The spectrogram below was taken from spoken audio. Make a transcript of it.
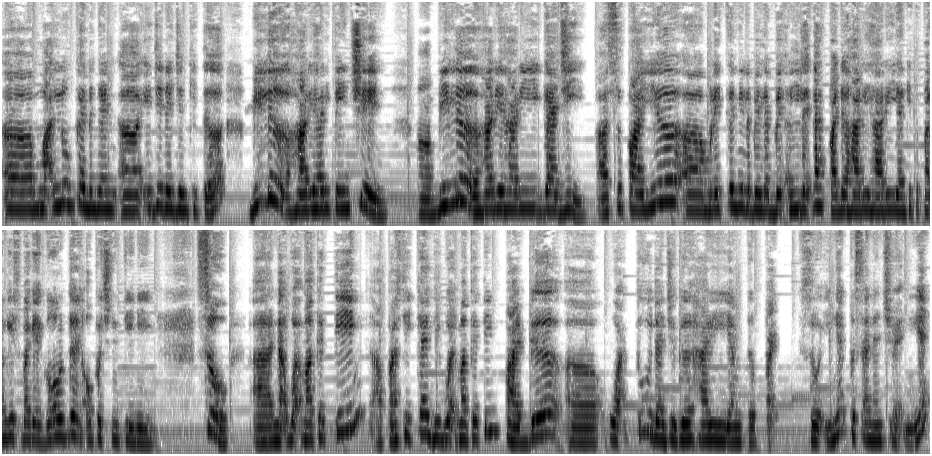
uh, maklumkan dengan uh, ejen-ejen kita bila hari-hari pencen, uh, bila hari-hari gaji uh, supaya uh, mereka ni lebih-lebih alert lah pada hari-hari yang kita panggil sebagai golden opportunity ni. So, uh, nak buat marketing, uh, pastikan dibuat marketing pada uh, waktu dan juga hari yang tepat. So, ingat pesanan cuek ni eh,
